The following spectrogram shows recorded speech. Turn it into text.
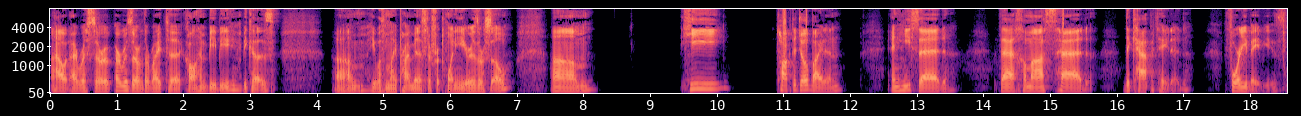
out, I reserve I reserve the right to call him Bibi because um, he was my prime minister for 20 years or so. Um, he talked to Joe Biden and he said that Hamas had decapitated 40 babies,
